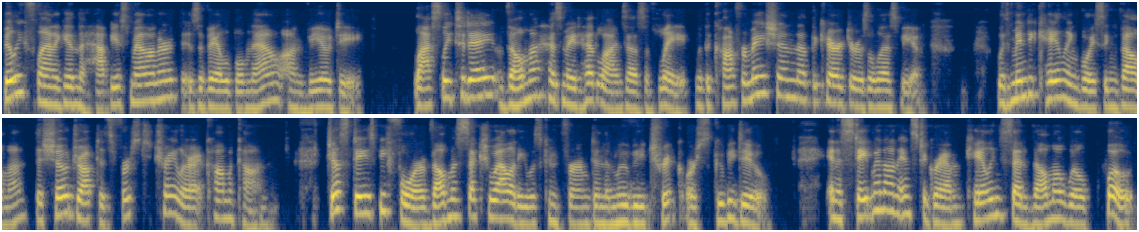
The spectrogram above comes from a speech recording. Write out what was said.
Billy Flanagan, The Happiest Man on Earth, is available now on VOD. Lastly, today, Velma has made headlines as of late with the confirmation that the character is a lesbian. With Mindy Kaling voicing Velma, the show dropped its first trailer at Comic Con. Just days before, Velma's sexuality was confirmed in the movie Trick or Scooby Doo. In a statement on Instagram, Kaling said Velma will, quote,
